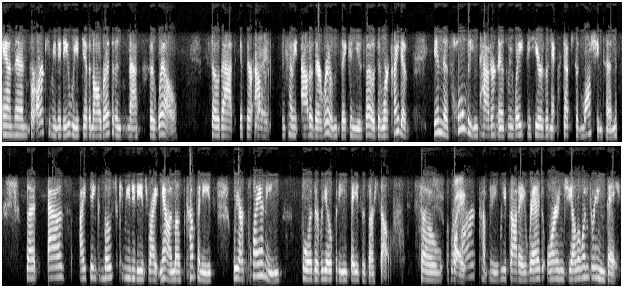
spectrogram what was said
And then for our community, we've given all residents masks as well so that if they're right. out and coming out of their rooms, they can use those. And we're kind of in this holding pattern as we wait to hear the next steps in Washington. But as I think most communities right now and most companies, we are planning for the reopening phases ourselves. So for right. our company, we've got a red, orange, yellow, and green phase.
